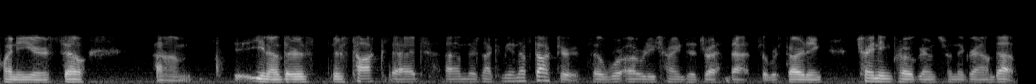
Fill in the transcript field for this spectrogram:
20 years. So, um, you know, there's there's talk that um, there's not going to be enough doctors. So we're already trying to address that. So we're starting training programs from the ground up.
